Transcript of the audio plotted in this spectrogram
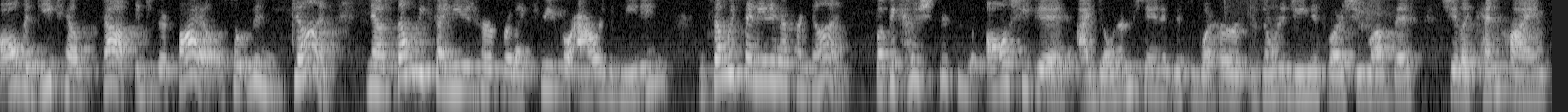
all the detailed stuff into their files. So it was done. Now, some weeks I needed her for like three, four hours of meetings, and some weeks I needed her for none. But because this is all she did, I don't understand it. This is what her zone of genius was. She loved this. She had like 10 clients.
